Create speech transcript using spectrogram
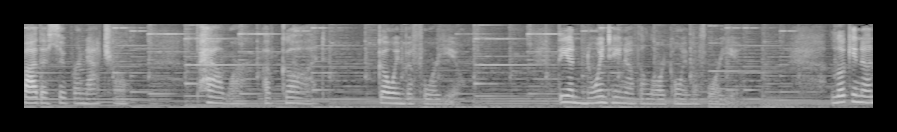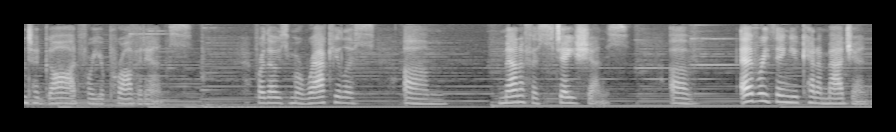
by the supernatural power of God going before you, the anointing of the Lord going before you, looking unto God for your providence, for those miraculous um, manifestations of everything you can imagine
